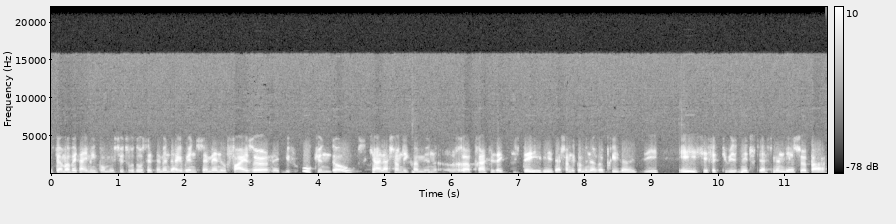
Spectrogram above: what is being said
c'est un mauvais timing pour M. Trudeau cette semaine d'arriver une semaine où Pfizer n'a eu aucune dose quand la Chambre des communes reprend ses activités. La Chambre des communes a repris lundi et il s'est fait cuisiner toute la semaine, bien sûr, par,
